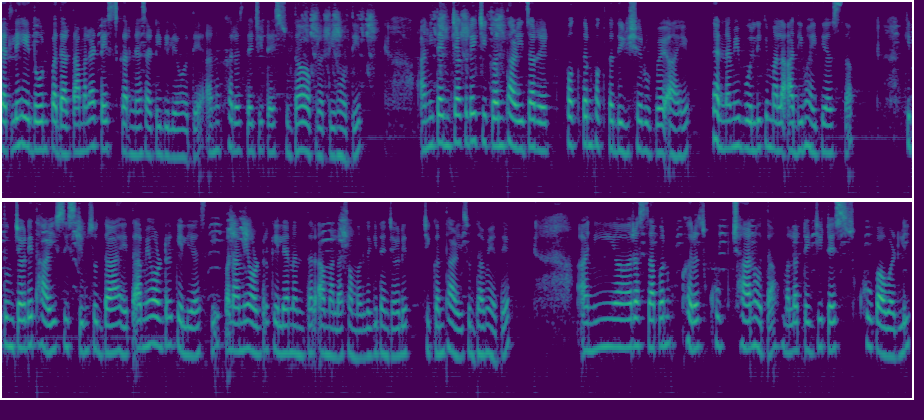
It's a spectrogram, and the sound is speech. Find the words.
त्यातले हे दोन पदार्थ आम्हाला टेस्ट करण्यासाठी दिले होते आणि खरंच त्याची टेस्टसुद्धा अप्रतिम होती. आणि त्यांच्याकडे चिकन थाळीचा रेट फक्त आणि फक्त दीडशे रुपये आहे. त्यांना मी बोलली की मला आधी माहिती असतं की तुमच्याकडे थाळी सिस्टीमसुद्धा आहे. तर आम्ही ऑर्डर केली असती. पण आम्ही ऑर्डर केल्यानंतर आम्हाला समजलं की त्यांच्याकडे चिकन थाळीसुद्धा मिळते. आणि रस्सा पण खरंच खूप छान होता. मला त्याची टेस्ट खूप आवडली.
